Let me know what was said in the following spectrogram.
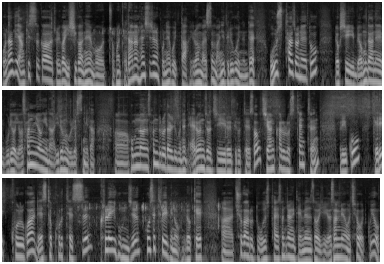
워낙에 양키스가 저희가 이 시간에 뭐 정말 대단한 한 시즌을 보내고 있다 이런 말씀 많이 드리고 있는데 올스타전에도 역시 이 명단에 무려 6명이나 이름을 올렸습니다. 어, 홈런 선두로 달리고 있는 에런 저지를 비롯해서 지안 카를로 스탠튼 그리고 게릿 콜과 네스터 코르테스, 클레이 홈즈, 호세 트레비노 이렇게 아, 추가로 또 올스타에 선정이 되면서 이제 6명을 채웠고요.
